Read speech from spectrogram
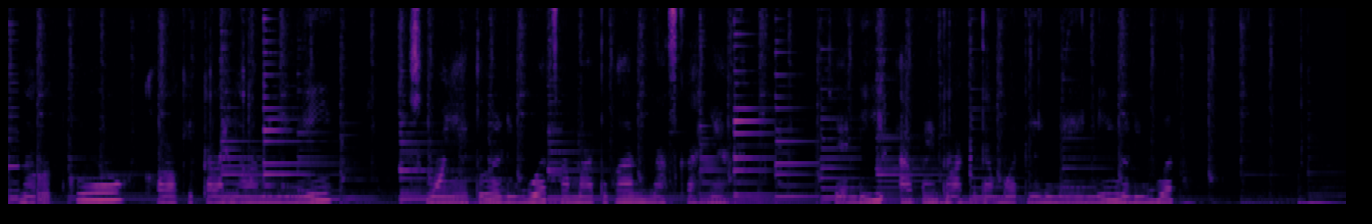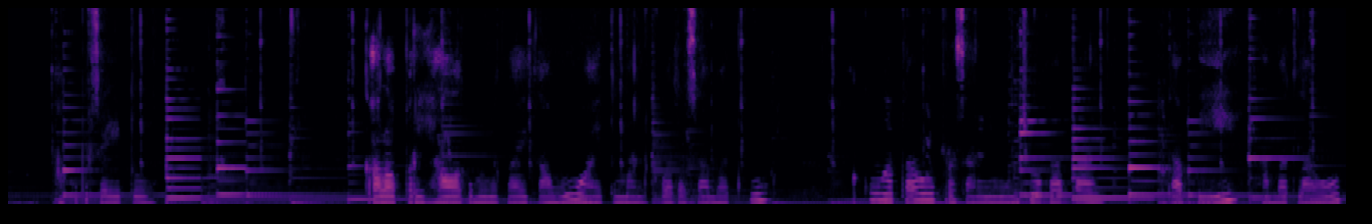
Menurutku, kalau kita lagi ngalamin ini, semuanya itu udah dibuat sama Tuhan naskahnya. Jadi, apa yang telah kita buat di dunia ini udah dibuat. Aku percaya itu. Kalau perihal aku menyukai kamu, wahai temanku atau sahabatku, aku nggak tahu perasaan ini muncul kapan. Tapi, lambat laut,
